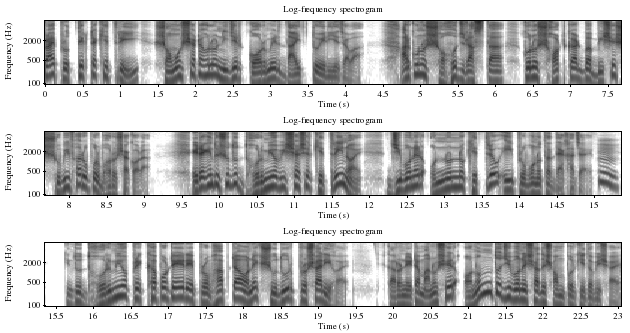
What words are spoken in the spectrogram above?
প্রায় প্রত্যেকটা ক্ষেত্রেই সমস্যাটা হলো নিজের কর্মের দায়িত্ব এড়িয়ে যাওয়া। আর কোনো সহজ রাস্তা কোনো শর্টকাট বা বিশেষ সুবিধার উপর ভরসা করা। এটা কিন্তু শুধু ধর্মীয় বিশ্বাসের ক্ষেত্রেই নয় জীবনের অন্যান্য ক্ষেত্রেও এই প্রবণতা দেখা যায়। কিন্তু ধর্মীয় প্রেক্ষাপটের এ প্রভাবটা অনেক সুদূর প্রসারী হয় কারণ এটা মানুষের অনন্ত জীবনের সাথে সম্পর্কিত বিষয়।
